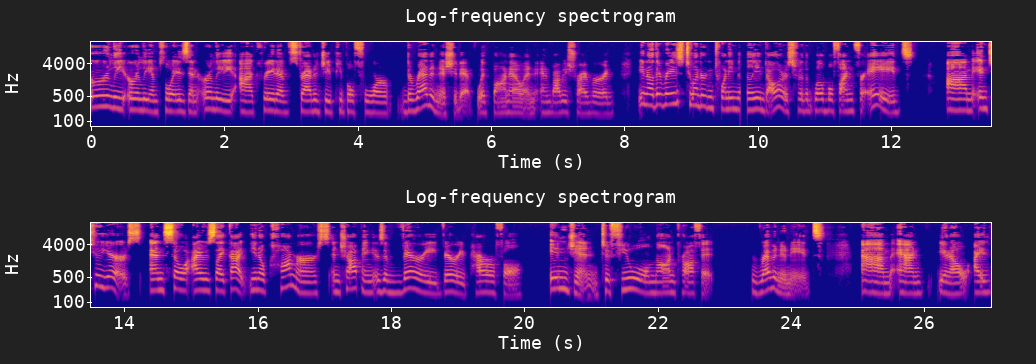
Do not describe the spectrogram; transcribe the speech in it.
early, early employees and early uh, creative strategy people for the Red Initiative with Bono and, and Bobby Shriver. And, you know, they raised $220 million for the Global Fund for AIDS um, in two years. And so I was like, God, you know, commerce and shopping is a very, very powerful engine to fuel nonprofit revenue needs. Um, and you know, I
